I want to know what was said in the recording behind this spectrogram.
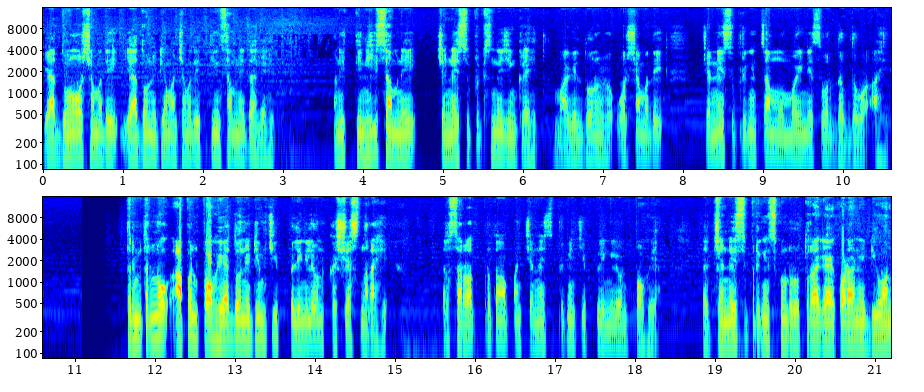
या दोन वर्षामध्ये या दोन्ही टीमांच्यामध्ये तीन सामने झाले आहेत आणि तिन्ही सामने चेन्नई सुपर किंग्सने जिंकले आहेत. मागील दोन वर्षामध्ये चेन्नई सुपर किंग्सचा मुंबई इंडियन्सवर दबदबा आहे. तर मित्रांनो आपण पाहूया दोन्ही टीमची प्लेइंग इलेव्हन कशी असणार आहे. तर सर्वात प्रथम आपण चेन्नई सुपर किंगची प्लेइंग इलेव्हन पाहूया. तर चेन्नई सुपर किंग्सकडून ऋतुराज गायकवाड आणि डिवॉन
